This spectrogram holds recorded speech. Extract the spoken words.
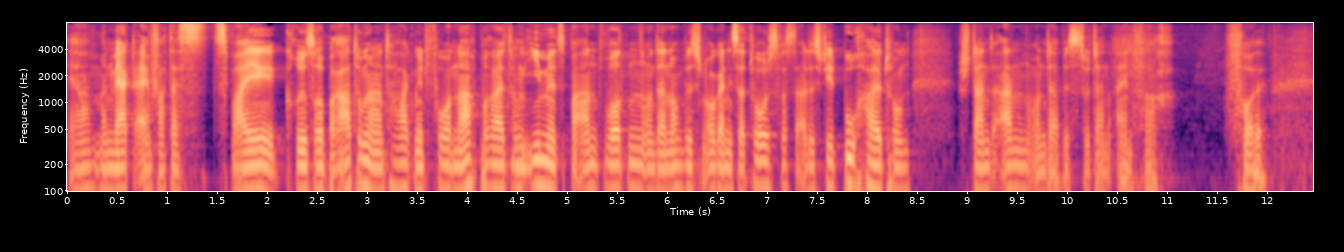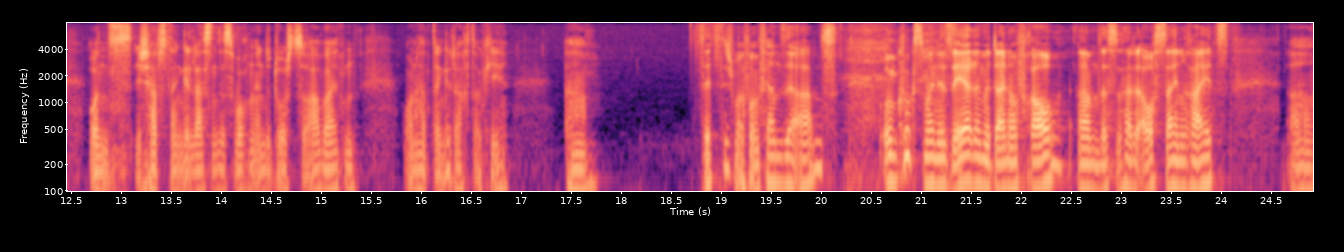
Ja, man merkt einfach, dass zwei größere Beratungen am Tag mit Vor- und Nachbereitung, mhm. E-Mails beantworten und dann noch ein bisschen organisatorisch, was da alles steht, Buchhaltung stand an und da bist du dann einfach voll. Und ich habe es dann gelassen, das Wochenende durchzuarbeiten und habe dann gedacht, okay, ähm, setz dich mal vom Fernseher abends und guckst mal eine Serie mit deiner Frau. Ähm, das hat auch seinen Reiz. Äh,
